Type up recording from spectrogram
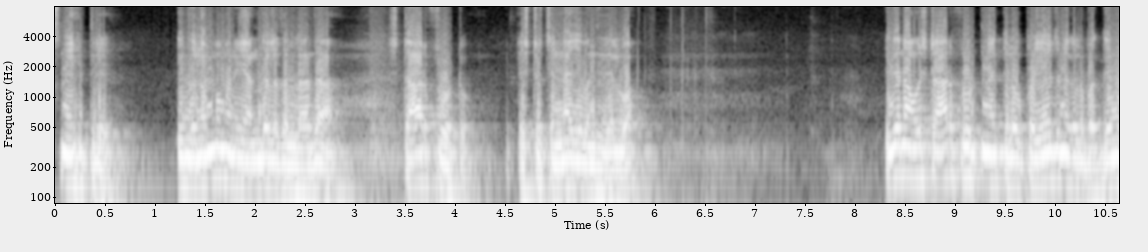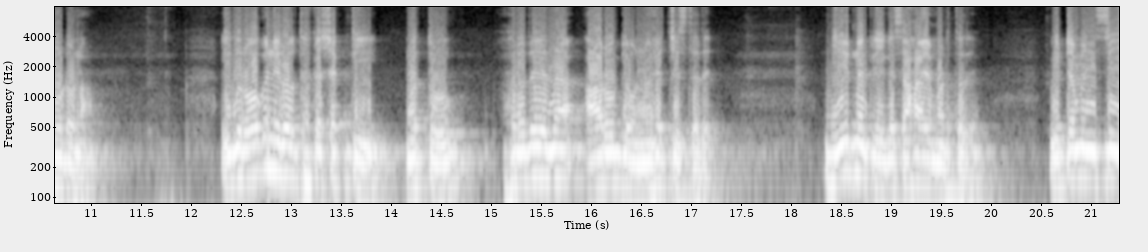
ಸ್ನೇಹಿತರೆ, ಇದು ನಮ್ಮ ಮನೆಯ ಅಂಗಳದಲ್ಲಾದ ಸ್ಟಾರ್ ಫ್ರೂಟು ಎಷ್ಟು ಚೆನ್ನಾಗಿ ಬಂದಿದೆ ಅಲ್ವಾ? ಈಗ ನಾವು ಸ್ಟಾರ್ ಫ್ರೂಟ್ನ ಕೆಲವು ಪ್ರಯೋಜನಗಳ ಬಗ್ಗೆ ನೋಡೋಣ. ಇದು ರೋಗ ನಿರೋಧಕ ಶಕ್ತಿ ಮತ್ತು ಹೃದಯದ ಆರೋಗ್ಯವನ್ನು ಹೆಚ್ಚಿಸ್ತದೆ. ಜೀರ್ಣಕ್ರಿಯೆಗೆ ಸಹಾಯ ಮಾಡ್ತದೆ. ವಿಟಮಿನ್ ಸಿ,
